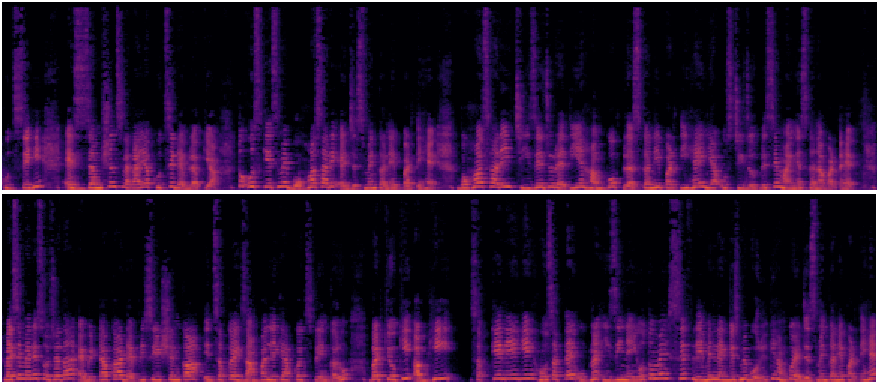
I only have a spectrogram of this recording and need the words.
खुद से ही एग्जाम्शन लगाया या खुद से डेवलप किया तो उस केस में बहुत सारे एडजस्टमेंट करने पड़ते हैं। बहुत सारी चीज़ें जो रहती है, हमको प्लस करनी पड़ती है, या उस चीज़ों में से माइनस करना पड़ता है। वैसे मैंने सोचा था एबिटा का डेप्रिसिएशन का, इन सब का एग्ज़ाम्पल लेके आपको एक्सप्लेन करूँ बट क्योंकि अभी सबके लिए ये हो सकता है उतना इजी नहीं हो। तो मैं सिर्फ़ लेमन लैंग्वेज में बोल रही हूँ कि हमको एडजस्टमेंट करने पड़ते हैं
